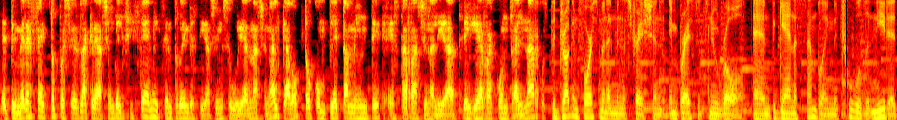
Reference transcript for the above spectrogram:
el primer efecto pues es la creación del sistema, el Centro de Investigación y Seguridad Nacional, que adoptó completamente esta racionalidad de guerra contra el narco. The Drug Enforcement Administration embraced its new role and began assembling the tools it needed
